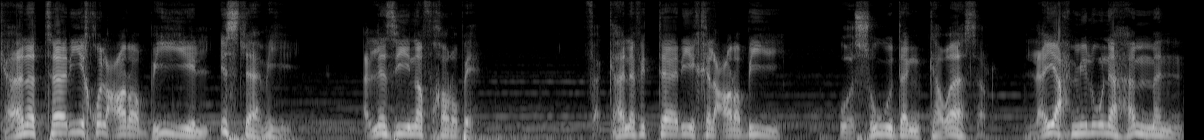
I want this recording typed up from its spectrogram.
كان التاريخ العربي الإسلامي الذي نفخر به. فكان في التاريخ العربي أسودا كواسر لا يحملون هما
